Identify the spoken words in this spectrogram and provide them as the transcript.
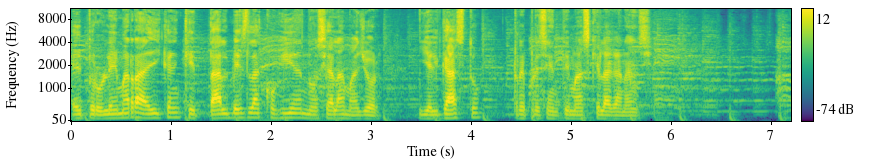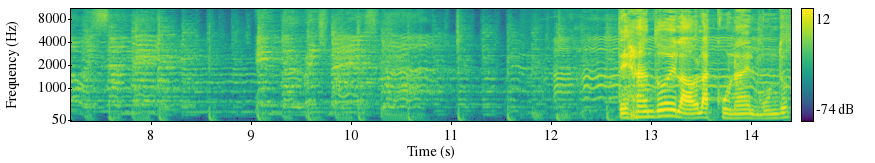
El problema radica en que tal vez la acogida no sea la mayor y el gasto represente más que la ganancia. Dejando de lado la cuna del mundo,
